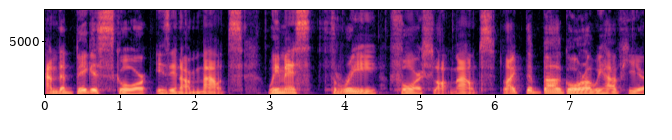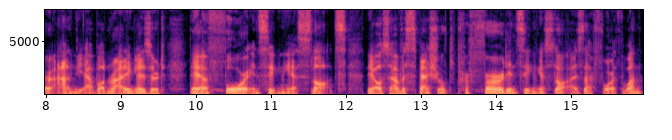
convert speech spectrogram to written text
And the biggest score is in our mounts. We miss three four slot mounts. Like the Balgora we have here and the Ebon Riding Lizard, they have four insignia slots. They also have a special preferred insignia slot as their fourth one,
